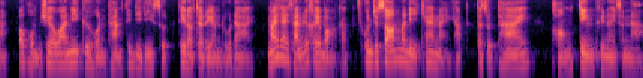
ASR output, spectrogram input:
นัก เพราะผมเชื่อว่านี่คือหนทางที่ดีที่สุดที่เราจะเรียนรู้ได้ ไมค์ ไทสันก็เคยบอกครับ คุณจะซ้อมมาดีแค่ไหนครับ แต่สุดท้ายของจริงคือในสนาม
